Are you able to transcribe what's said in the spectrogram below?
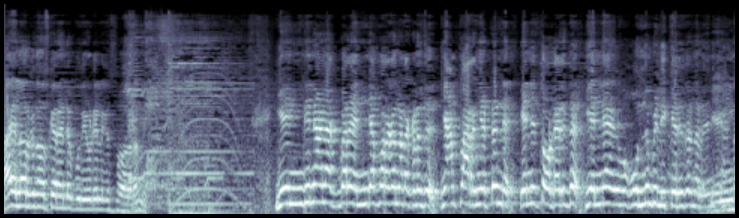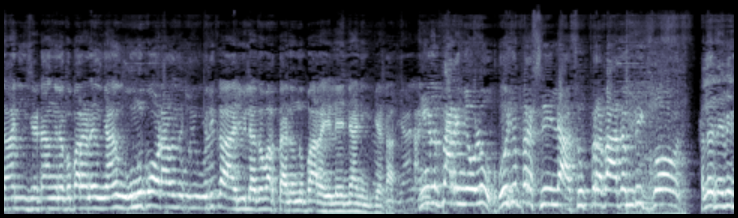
ഹായ് എല്ലാവർക്കും നമസ്കാരം. എന്റെ പുതിയ വീഡിയോയിലേക്ക് സ്വാഗതം. എന്തിനാണ് അക്ബർ എന്റെ പുറകെ നടക്കണത്? ഞാൻ പറഞ്ഞിട്ടുണ്ട്. എന്നെ തുടരുത്. എന്നെ ഒന്നും വിളിക്കരുത് എന്നുള്ളത് എന്താ അനീഷേട്ടാ അങ്ങനെയൊക്കെ പറയണത്? ഞാൻ ഒന്ന് പോടാവുന്ന ഒരു- കാര്യമില്ലാതെ വർത്താനം ഒന്നും പറയില്ലേ ഞാൻ ചേട്ടാ. നിങ്ങൾ പറഞ്ഞോളൂ. ഒരു പ്രശ്നമില്ല. സുപ്രഭാതം Bigg Boss. Hello Nivin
